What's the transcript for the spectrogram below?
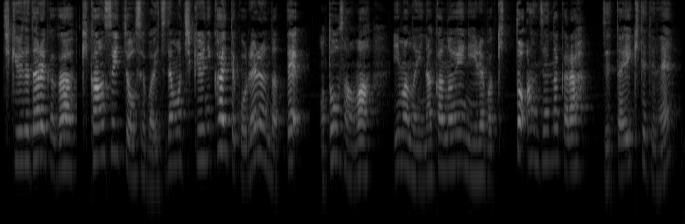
地球で誰かが帰還スイッチを押せばいつでも地球に帰ってこれるんだって。お父さんは今の田舎の家にいればきっと安全だから、絶対生きててね。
